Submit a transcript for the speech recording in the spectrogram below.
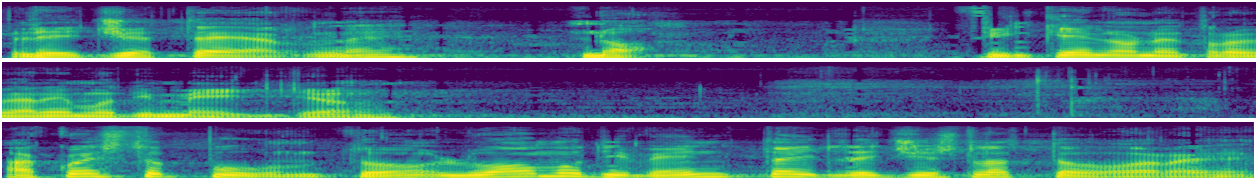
Leggi eterne? No, finché non ne troveremo di meglio. A questo punto l'uomo diventa il legislatore.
